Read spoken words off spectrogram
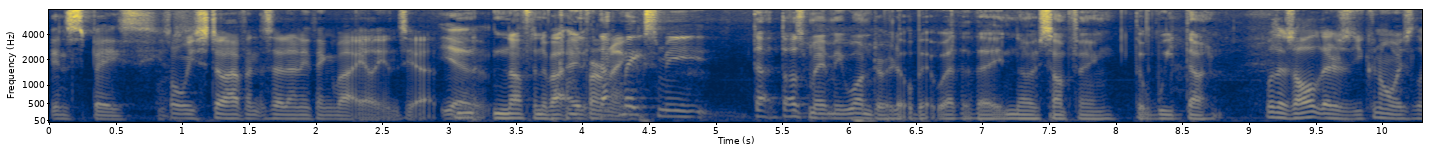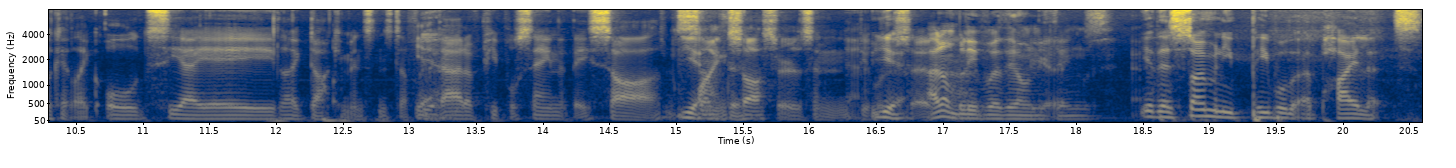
in space. He's- But we still haven't said anything about aliens yet. yeah. N- nothing about it. That Confirming. makes me. That does make me wonder a little bit whether they know something that we don't. Well, there's all there's you can always look at like old CIA like documents and stuff like Yeah. that of people saying that they saw Yeah. flying saucers and people Yeah. just said, I don't "Uh, believe we're the only forget it." things. Yeah, there's so many people that are pilots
